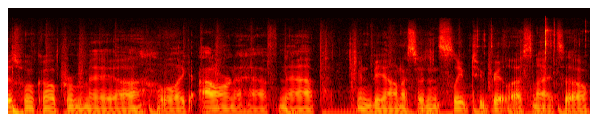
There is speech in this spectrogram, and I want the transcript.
Just woke up from a uh, like hour and a half nap. Gonna be honest, I didn't sleep too great last night, so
